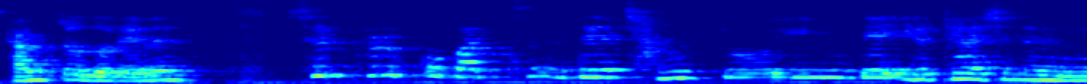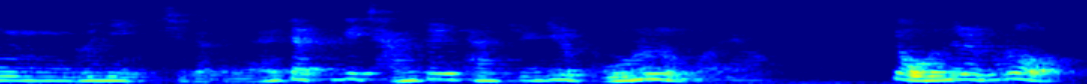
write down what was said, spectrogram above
장조 노래는 슬플 것 같은데 장조인데 이렇게 하시는 분이 계시거든요. 그러니까 그게 장조인지 단조인지를 모르는 거예요. 그러니까 오늘부로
